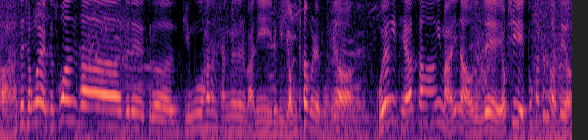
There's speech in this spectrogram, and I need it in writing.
아, 근데 정말 그 소환사들의 그런 비무하는 장면을 많이 이렇게 염탐을 해보면 네. 고양이 제압 상황이 많이 나오는데 역시 똑같은 것 같아요.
